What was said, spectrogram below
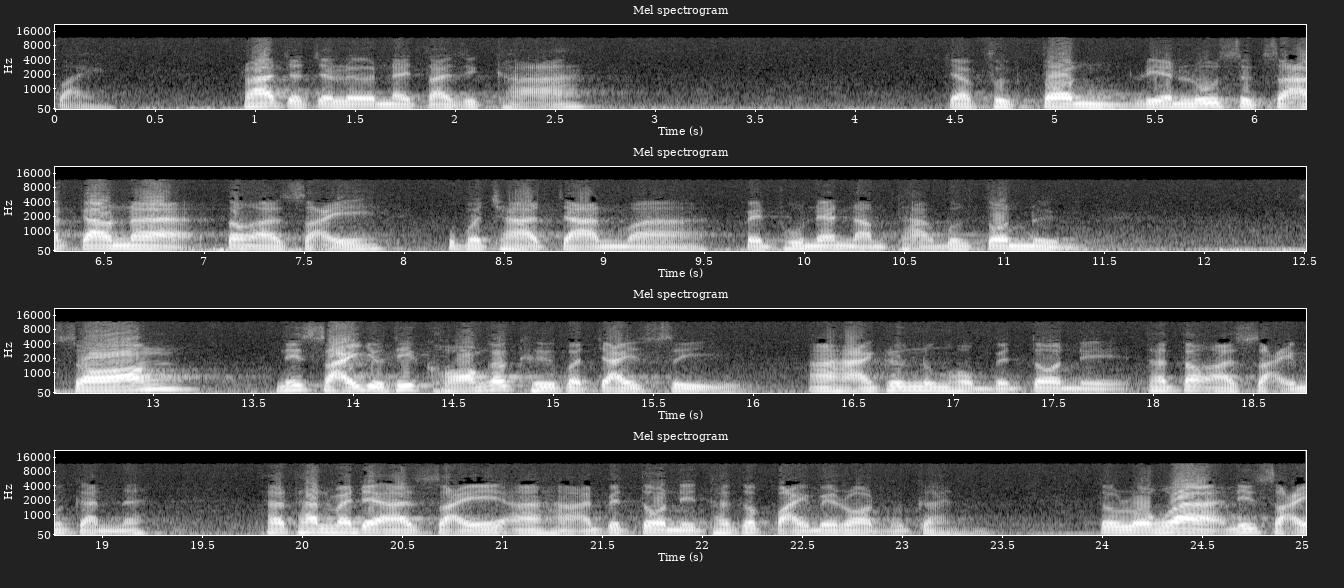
ไป พระจะเจริญในไตรสิกขา จะฝึกตนเรียนรู้ศึกษาก้าวหน้า ต้องอาศัยอุปชาจารย์มาเป็นผู้แนะนำทางเบื้องต้นหนึ่งสองนิสัยอยู่ที่ของก็คือปัจจัยสี่อาหารเครื่องนุ่งห่มเป็นต้นนี่ท่านต้องอาศัยเหมือนกันนะถ้าท่านไม่ได้อาศัยอาหารเป็นต้นนี่ท่านก็ไปไม่รอดเหมือนกัน ตกลงว่านิสัย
